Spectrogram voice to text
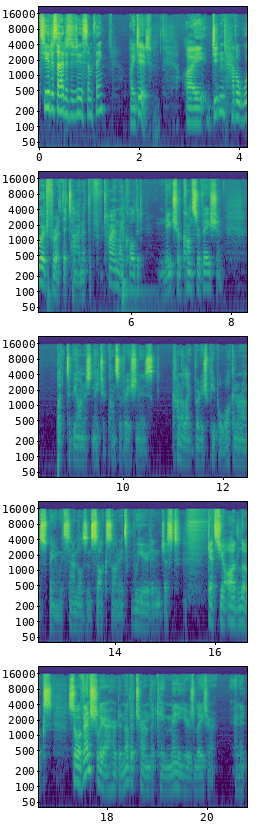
so you decided to do something. I did. I didn't have a word for it at the time. At the time, I called it nature conservation. But to be honest, nature conservation is kind of like British people walking around Spain with sandals and socks on. It's weird and just gets you odd looks. So eventually, I heard another term that came many years later, and it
